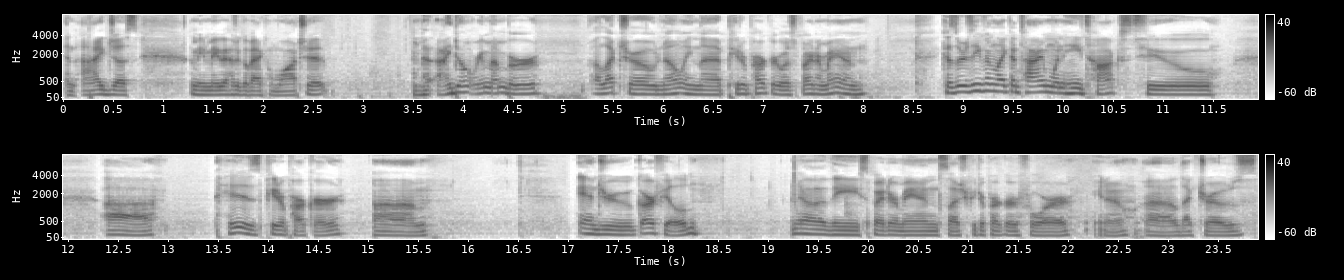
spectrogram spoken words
And I just, I mean, maybe I have to go back and watch it, but I don't remember Electro knowing that Peter Parker was Spider Man. Because there's even like a time when he talks to uh, his Peter Parker, um, Andrew Garfield, uh, the Spider Man slash Peter Parker for, you know, uh, Electro's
